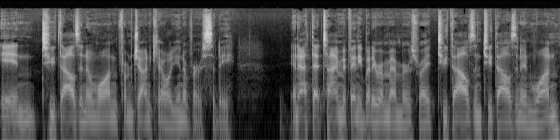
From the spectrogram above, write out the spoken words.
in 2001 from John Carroll University. And at that time, if anybody remembers, right, 2000, 2001,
